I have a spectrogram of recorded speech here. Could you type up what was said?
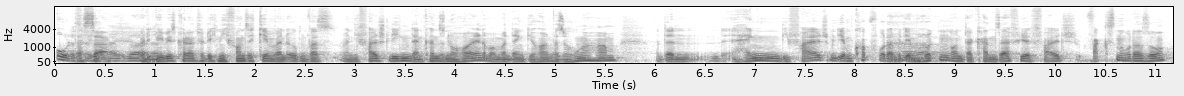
Oh, das noch da, gehört, weil die ja. Babys können natürlich nicht von sich gehen, wenn irgendwas, wenn die falsch liegen, dann können sie nur heulen, aber man denkt, die heulen, weil sie Hunger haben und dann hängen die falsch mit ihrem Kopf oder mit Ah. ihrem Rücken und da kann sehr viel falsch wachsen oder so.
